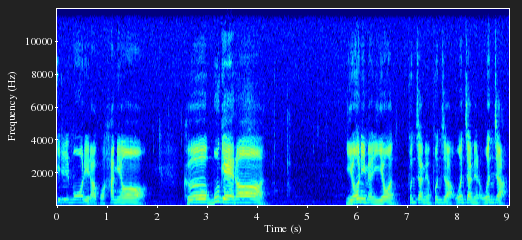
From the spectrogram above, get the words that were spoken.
1몰이라고 하며 그 무게는 이온이면 이온, 분자면 분자, 원자면 원자,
